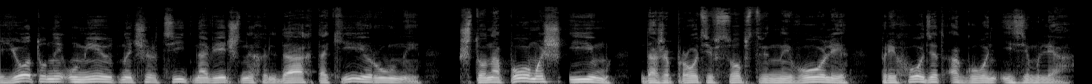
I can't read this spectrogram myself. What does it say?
Йотуны умеют начертить на вечных льдах такие руны — что на помощь им, даже против собственной воли, приходят огонь и земля.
